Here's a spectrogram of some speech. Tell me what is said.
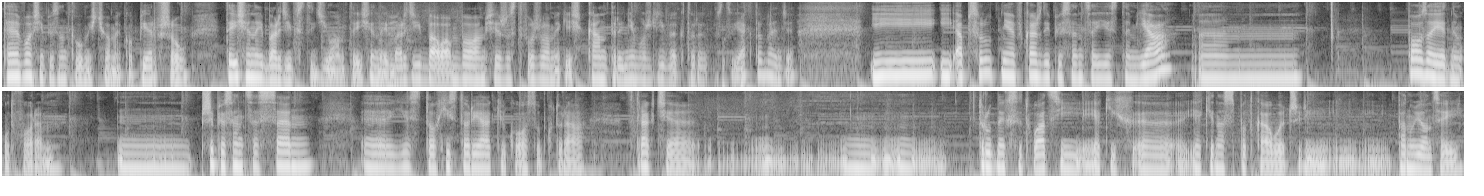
tę właśnie piosenkę umieściłam jako pierwszą. Tej się najbardziej wstydziłam, tej się Mhm. najbardziej bałam. Bałam się, że stworzyłam jakieś country niemożliwe, które po prostu jak to będzie. I, i absolutnie w każdej piosence jestem ja, ym, poza jednym utworem. Ym, przy piosence Sen y, jest to historia kilku osób, która w trakcie mm, trudnych sytuacji, jakich, e, jakie nas spotkały, czyli panującej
